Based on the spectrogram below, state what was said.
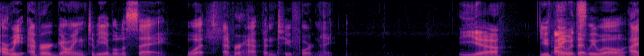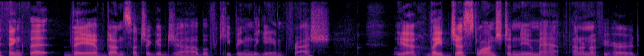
are we ever going to be able to say whatever happened to Fortnite? Yeah. You think that s- we will? I think that they have done such a good job of keeping the game fresh. Yeah. They just launched a new map. I don't know if you heard.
